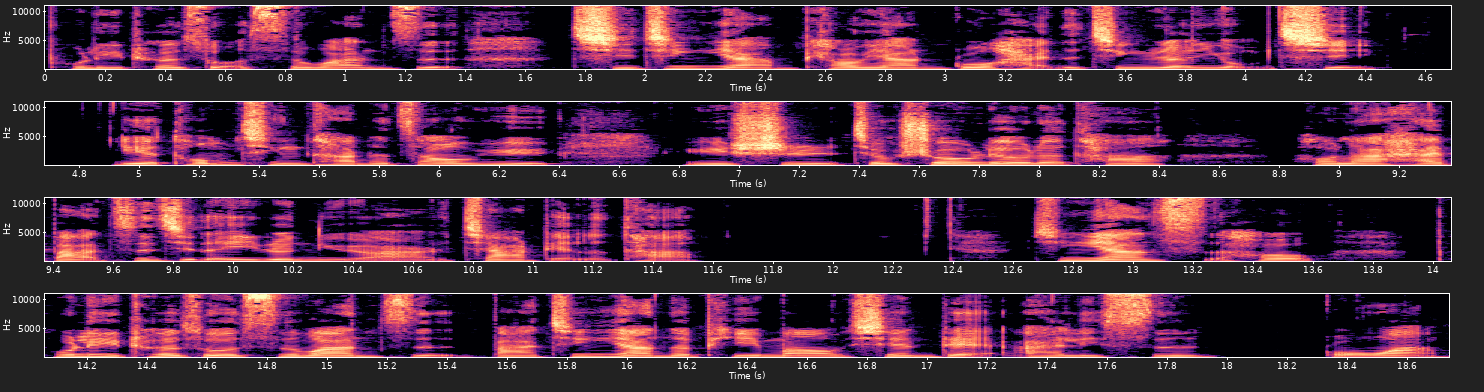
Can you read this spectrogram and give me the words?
普里特索斯王子骑金羊漂洋过海的惊人勇气，也同情他的遭遇，于是就收留了他。后来还把自己的一个女儿嫁给了他。金羊死后。普里特索斯王子把金羊的皮毛献给爱丽丝国王，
